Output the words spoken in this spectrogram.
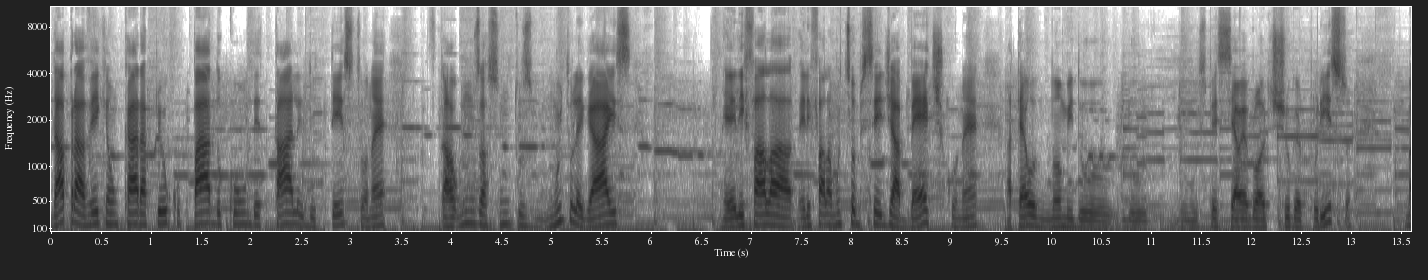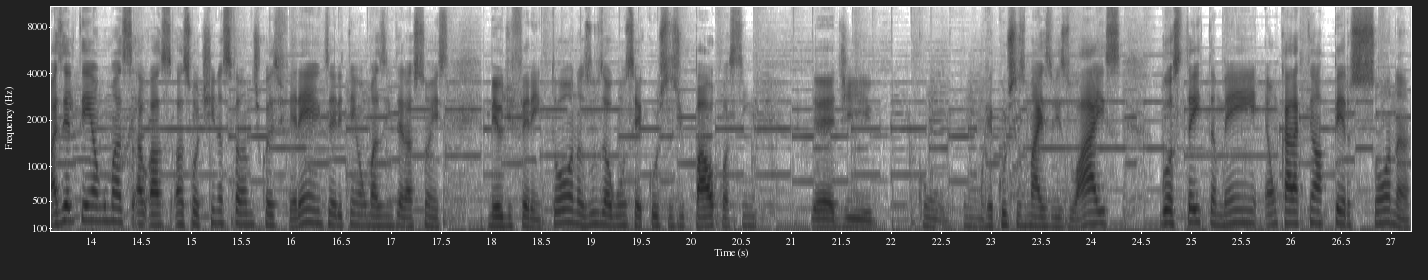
Dá pra ver que é um cara preocupado com o detalhe do texto, né? Alguns assuntos muito legais. Ele fala, ele fala muito sobre ser diabético, né? Até o nome do, do, do especial é Blood Sugar por isso. Mas ele tem algumas as, as, rotinas falando de coisas diferentes, ele tem algumas interações meio diferentonas, usa alguns recursos de palco assim, é, de com, com, recursos mais visuais. Gostei também, é um cara que tem uma persona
